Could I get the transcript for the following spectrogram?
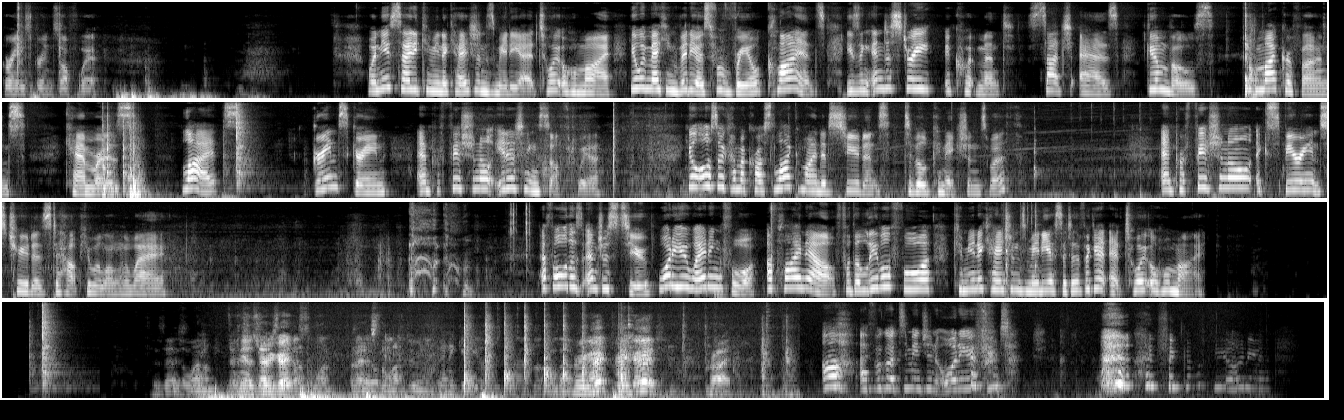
green screen software. When you study communications media at Toi Ohomai, you'll be making videos for real clients using industry equipment such as gimbals, microphones, cameras, lights, green screen, and professional editing software. You'll also come across like minded students to build connections with, and professional, experienced tutors to help you along the way. This interests you, what are you waiting for? Apply now for the Level 4 Communications Media Certificate at Toi Ohomai. Is that the one? I think that's very good. That's the one. Very good, very good. Right. Oh, I forgot to mention audio production. I forgot the audio.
